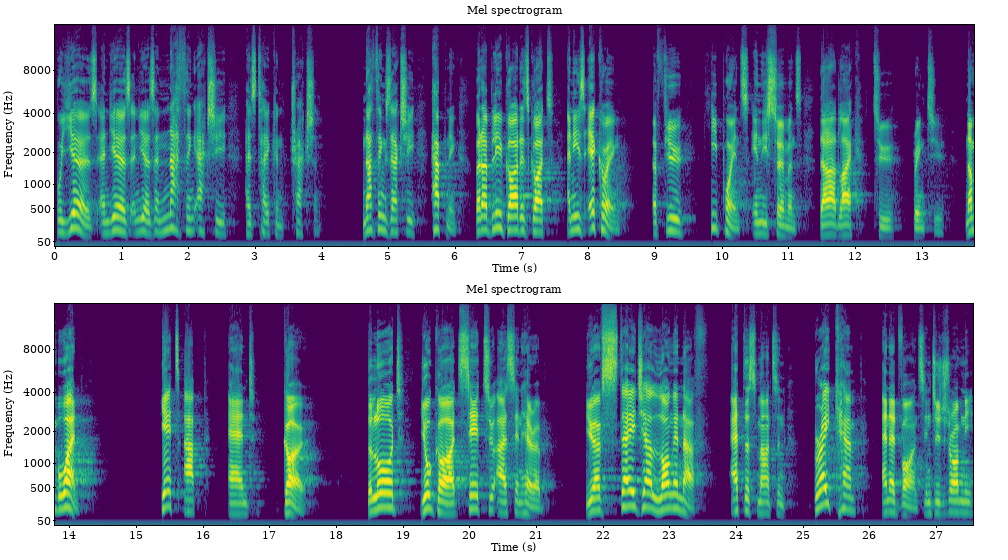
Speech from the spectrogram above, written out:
for years and years and years, and nothing actually has taken traction. Nothing's actually happening. But I believe God has got, and He's echoing a few key points in these sermons that I'd like to bring to you. Number one, get up and go. The Lord your God said to us in Horeb, You have stayed here long enough at this mountain. Break camp and advance in Deuteronomy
